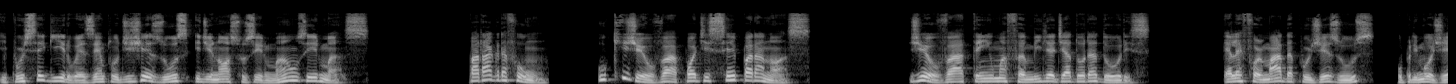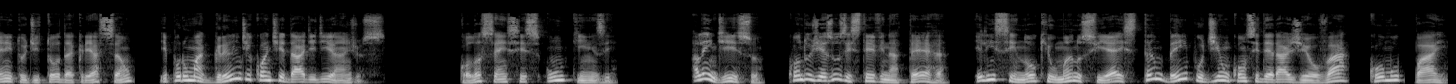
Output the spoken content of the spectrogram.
e por seguir o exemplo de Jesus e de nossos irmãos e irmãs. Parágrafo 1. O que Jeová pode ser para nós? Jeová tem uma família de adoradores. Ela é formada por Jesus, o primogênito de toda a criação, e por uma grande quantidade de anjos. Colossenses 1,15 Além disso, quando Jesus esteve na terra, ele ensinou que humanos fiéis também podiam considerar Jeová como Pai.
